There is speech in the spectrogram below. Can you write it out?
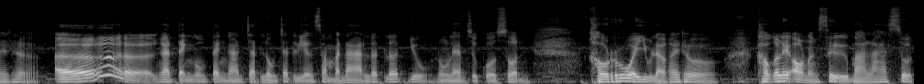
นะเธอ เออ งานแต่งงงแต่งงานจัดลงจัดเลี้ยงสัมมนาเลิศๆอยู่โรงแรมสุโกศลเขารวยอยู่แล้วไงเธอ เขาก็เลยออกหนังสือมาล่าสุด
